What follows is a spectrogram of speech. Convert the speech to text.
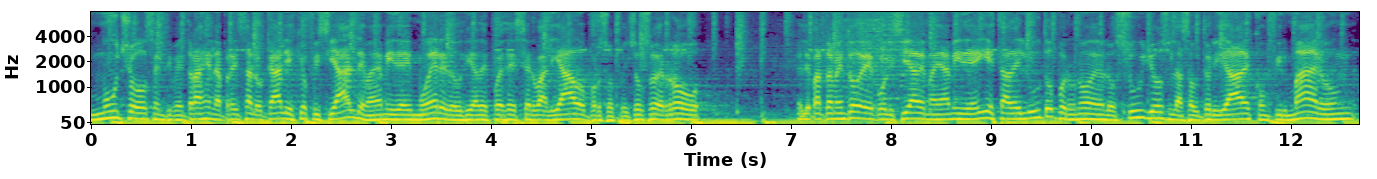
mucho sentimentraje en la prensa local y es que oficial de Miami Dade muere dos días después de ser baleado por sospechoso de robo. El departamento de policía de Miami Dade está de luto por uno de los suyos. Las autoridades confirmaron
